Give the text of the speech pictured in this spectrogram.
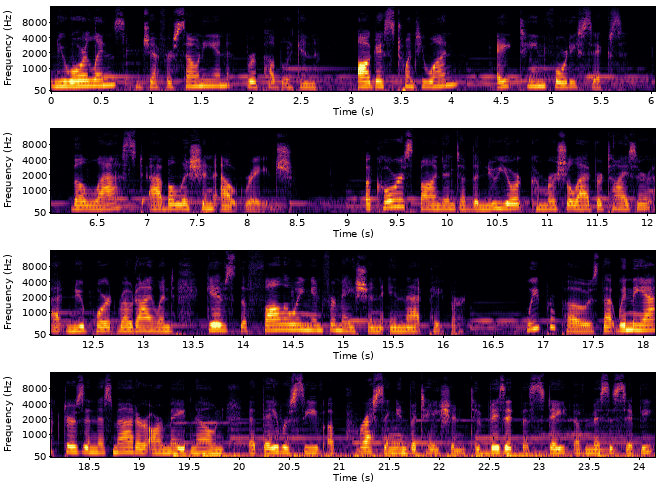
New Orleans Jeffersonian Republican, August 21, 1846. The Last Abolition Outrage. A correspondent of the New York Commercial Advertiser at Newport, Rhode Island, gives the following information in that paper. We propose that when the actors in this matter are made known, that they receive a pressing invitation to visit the state of Mississippi,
